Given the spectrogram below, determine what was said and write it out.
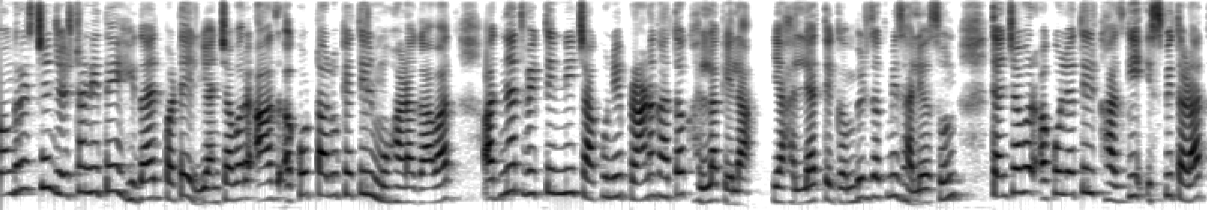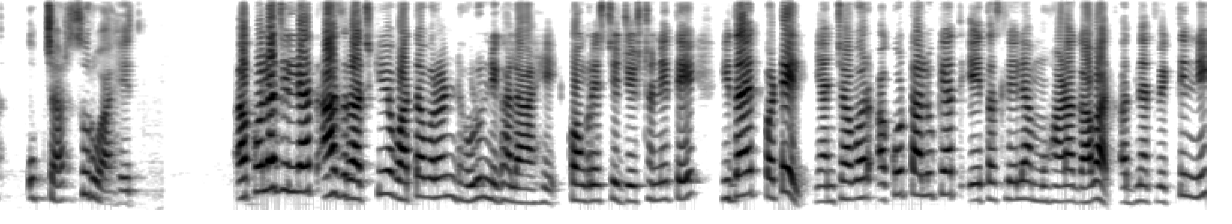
काँग्रेसचे ज्येष्ठ नेते हिदायत पटेल यांच्यावर आज अकोट तालुक्यातील मोहाडा गावात अज्ञात व्यक्तींनी चाकूने प्राणघातक हल्ला केला. या हल्ल्यात ते गंभीर जखमी झाले असून त्यांच्यावर अकोल्यातील खासगी इस्पितळात उपचार सुरू आहेत. अकोला जिल्ह्यात आज राजकीय वातावरण ढवळून निघालं आहे. काँग्रेसचे ज्येष्ठ नेते हिदायत पटेल यांच्यावर अकोट तालुक्यात येत असलेल्या मोहाडा गावात अज्ञात व्यक्तींनी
